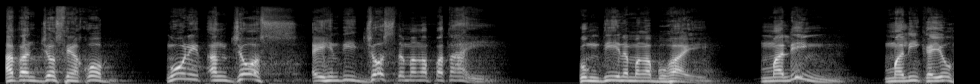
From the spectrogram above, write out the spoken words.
at ang Diyos ni Jacob. Ngunit ang Diyos ay hindi Diyos ng mga patay, kundi ng mga buhay. Maling, mali kayo.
